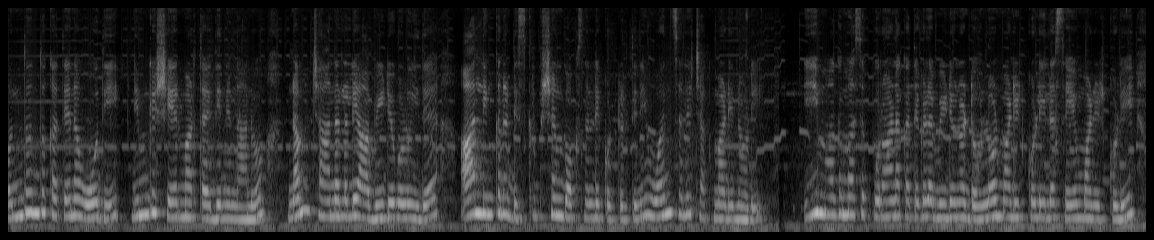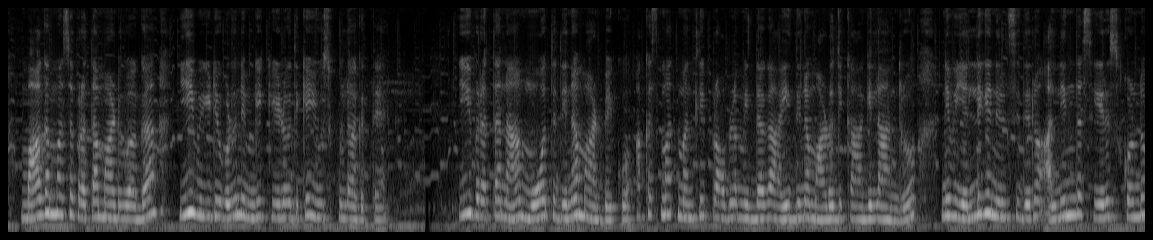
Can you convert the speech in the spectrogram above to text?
ಒಂದೊಂದು ಕತೆನ ಓದಿ ನಿಮಗೆ ಶೇರ್ ಮಾಡ್ತಾ ಇದ್ದೀನಿ ನಾನು. ನಮ್ಮ ಚಾನಲಲ್ಲಿ ಆ ವಿಡಿಯೋಗಳು ಇದೆ. ಆ ಲಿಂಕನ್ನು ಡಿಸ್ಕ್ರಿಪ್ಷನ್ ಬಾಕ್ಸ್ನಲ್ಲಿ ಕೊಟ್ಟಿರ್ತೀನಿ. ಒಂದ್ಸಲಿ ಚೆಕ್ ಮಾಡಿ ನೋಡಿ. ಈ ಮಾಘಮಾಸ ಪುರಾಣ ಕಥೆಗಳ ವಿಡಿಯೋನ ಡೌನ್ಲೋಡ್ ಮಾಡಿಟ್ಕೊಳ್ಳಿ ಇಲ್ಲ ಸೇವ್ ಮಾಡಿಟ್ಕೊಳ್ಳಿ ಮಾಘಮಾಸ ವ್ರತ ಮಾಡುವಾಗ ಈ ವಿಡಿಯೋಗಳು ನಿಮಗೆ ಕೇಳೋದಕ್ಕೆ ಯೂಸ್ಫುಲ್ ಆಗುತ್ತೆ. ಈ ವ್ರತನ ಮೂವತ್ತು ದಿನ ಮಾಡಬೇಕು. ಅಕಸ್ಮಾತ್ ಮಂತ್ಲಿ ಪ್ರಾಬ್ಲಮ್ ಇದ್ದಾಗ ಐದು ದಿನ ಮಾಡೋದಕ್ಕಾಗಿಲ್ಲ ಅಂದರೂ, ನೀವು ಎಲ್ಲಿಗೆ ನಿಲ್ಲಿಸಿದಿರೋ ಅಲ್ಲಿಂದ ಸೇರಿಸ್ಕೊಂಡು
